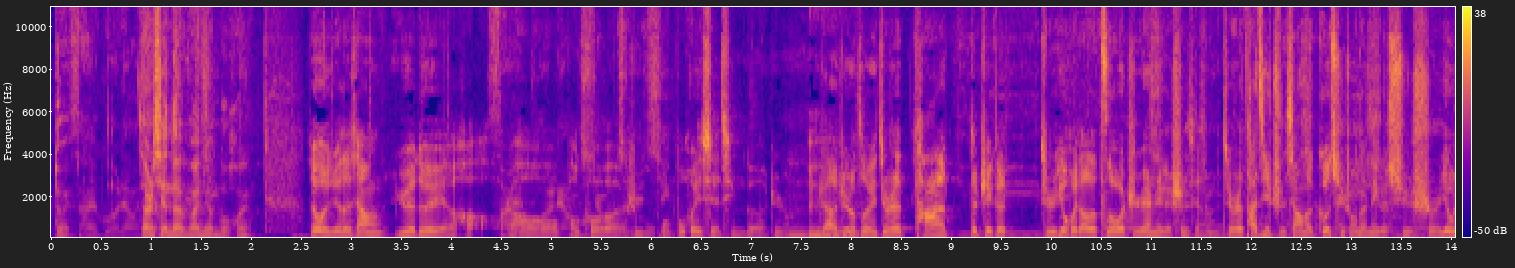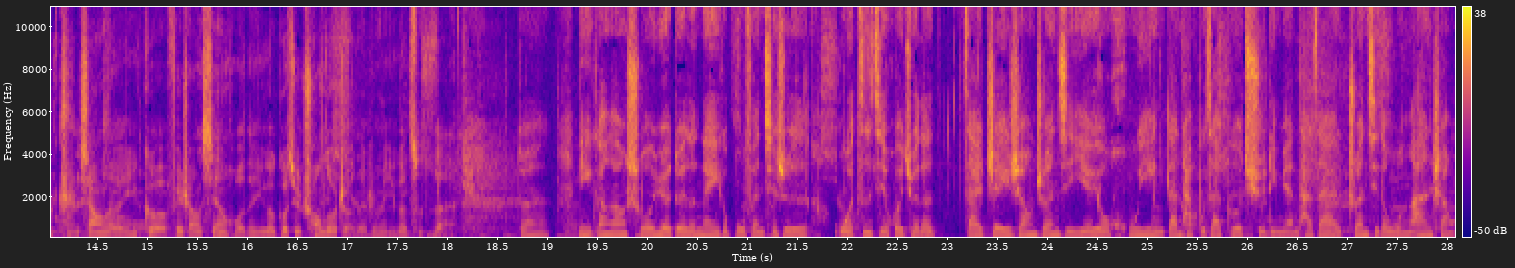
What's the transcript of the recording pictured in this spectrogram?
对，但是现在完全不会了。所以我觉得像乐队也好，然后包括什么我不会写情歌这种，嗯然后这种作品就是他的这个，就是又回到了自我指认这个事情，就是它既指向了歌曲中的那个叙事，又指向了一个非常鲜活的一个歌曲创作者的这么一个存在。对你刚刚说乐队的那一个部分，其实我自己会觉得在这一张专辑也有呼应，但它不在歌曲里面，它在专辑的文案上。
